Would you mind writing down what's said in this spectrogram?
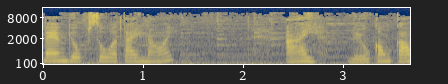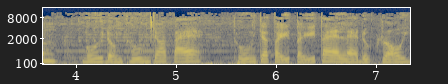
Ban dục xua tay nói Ai, liễu công công Ngươi đừng thương cho ta Thương cho tỷ tỷ ta là được rồi.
